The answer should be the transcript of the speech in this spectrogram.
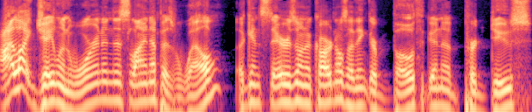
I like Jaylen Warren in this lineup as well against the Arizona Cardinals. I think they're both going to produce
